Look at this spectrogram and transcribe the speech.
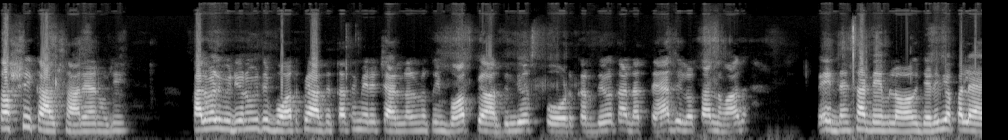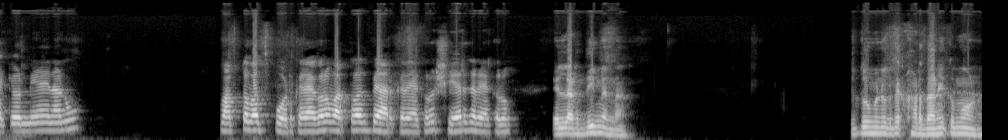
ਸਤਿ ਸ਼੍ਰੀ ਅਕਾਲ ਸਾਰਿਆਂ ਨੂੰ ਜੀ। ਕੱਲ ਵਾਲੀ ਵੀਡੀਓ ਨੂੰ ਵੀ ਤੁਸੀਂ ਬਹੁਤ ਪਿਆਰ ਦਿੱਤਾ ਤੇ ਮੇਰੇ ਚੈਨਲ ਨੂੰ ਤੁਸੀਂ ਬਹੁਤ ਪਿਆਰ ਦਿੰਦੇ ਹੋ ਸਪੋਰਟ ਕਰਦੇ ਹੋ। ਤੁਹਾਡਾ ਤਹਿ ਦਿਲੋਂ ਧੰਨਵਾਦ। ਇਦਾਂ ਸਾਡੇ ਵਲੌਗ ਜਿਹੜੇ ਵੀ ਆਪਾਂ ਲੈ ਕੇ ਆਉਂਦੇ ਆ ਇਹਨਾਂ ਨੂੰ ਵੱਧ ਤੋਂ ਵੱਧ ਸਪੋਰਟ ਕਰਿਆ ਕਰੋ ਵੱਧ ਤੋਂ ਵੱਧ ਪਿਆਰ ਕਰਿਆ ਕਰੋ ਸ਼ੇਅਰ ਕਰਿਆ ਕਰੋ। ਇਹ ਲੜਦੀ ਮੇਰੇ ਨਾਲ। ਤੇ ਤੂੰ ਮੈਨੂੰ ਕਿਤੇ ਖੜਦਾ ਨਹੀਂ ਕਮਾਉਣ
